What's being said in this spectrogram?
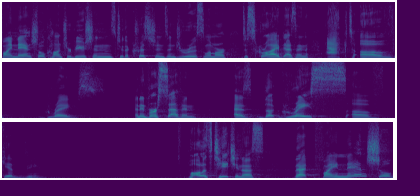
financial contributions to the Christians in Jerusalem are described as an act of grace. And in verse 7, as the grace of giving. Paul is teaching us that financial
